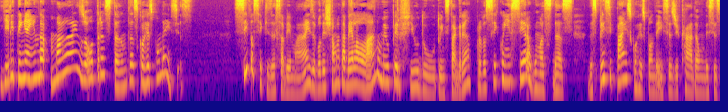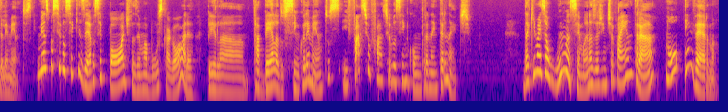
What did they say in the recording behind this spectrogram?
E ele tem ainda mais outras tantas correspondências. Se você quiser saber mais, eu vou deixar uma tabela lá no meu perfil do, do Instagram para você conhecer algumas das, das principais correspondências de cada um desses elementos. Mesmo se você quiser, você pode fazer uma busca agora pela tabela dos cinco elementos e fácil, fácil você encontra na internet. Daqui mais algumas semanas a gente vai entrar no inverno.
